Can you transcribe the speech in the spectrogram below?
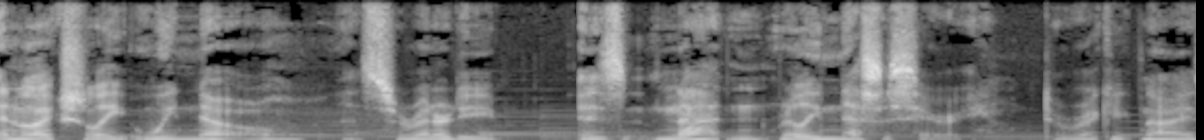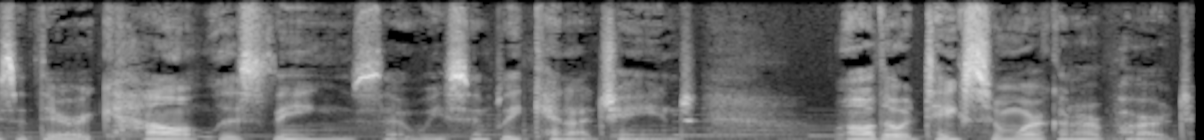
Intellectually, we know that serenity is not really necessary to recognize that there are countless things that we simply cannot change. Although it takes some work on our part,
